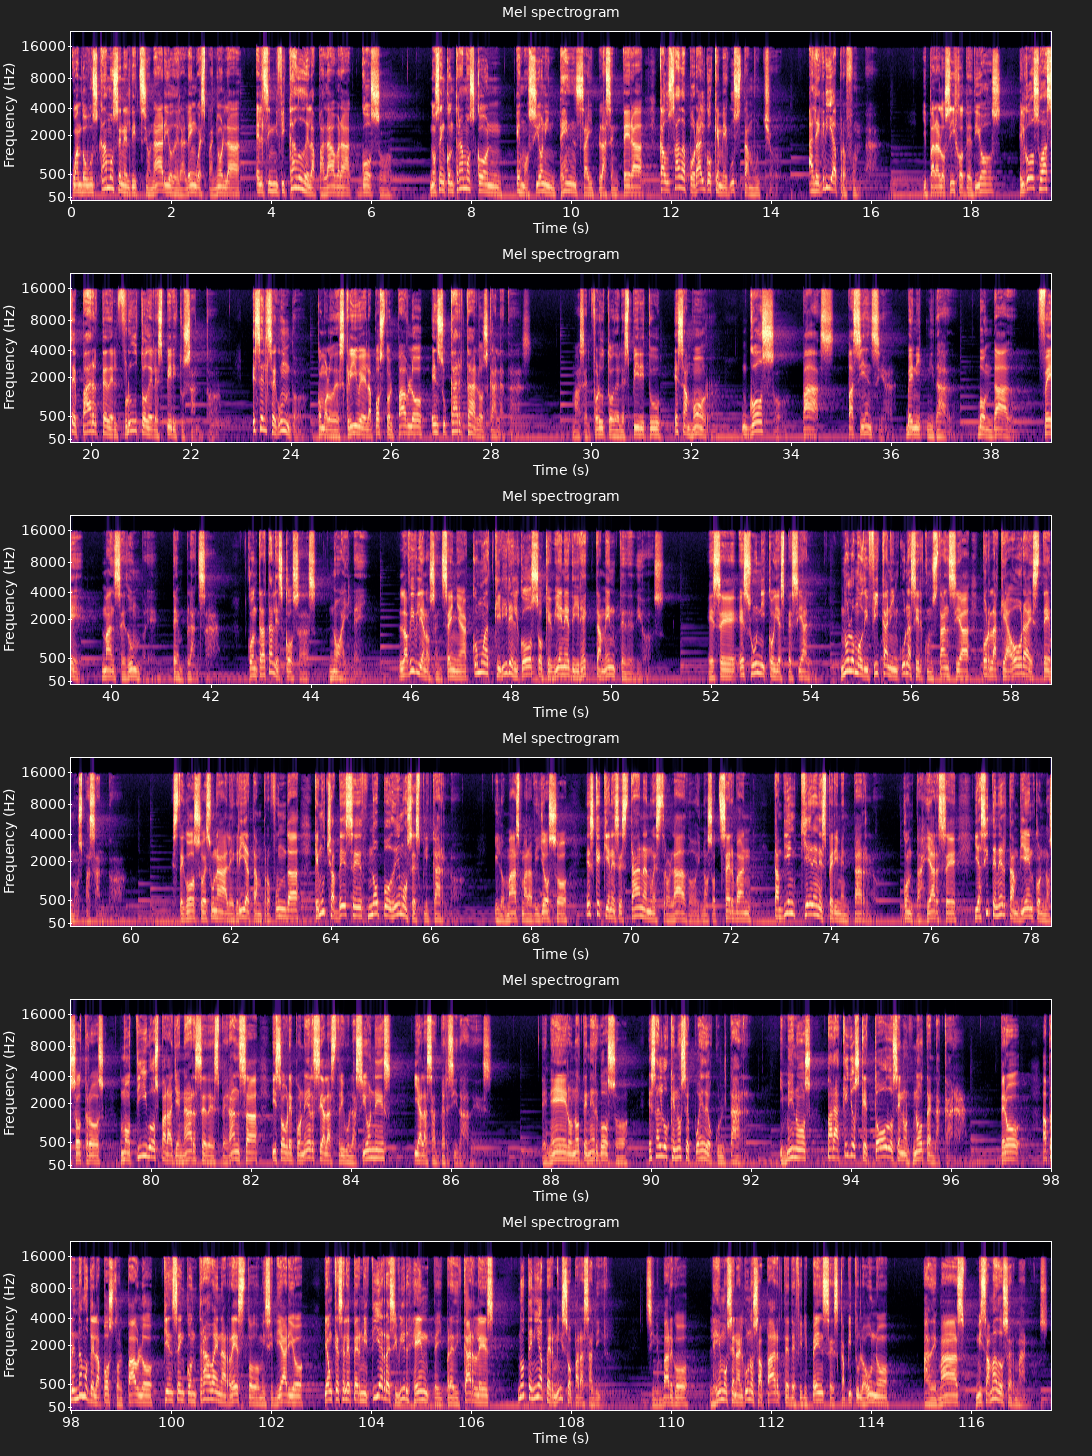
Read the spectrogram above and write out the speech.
Cuando buscamos en el diccionario de la lengua española el significado de la palabra gozo, nos encontramos con emoción intensa y placentera causada por algo que me gusta mucho, alegría profunda. Y para los hijos de Dios, el gozo hace parte del fruto del Espíritu Santo. Es el segundo, como lo describe el apóstol Pablo en su carta a los Gálatas. El fruto del Espíritu es amor, gozo, paz, paciencia, benignidad, bondad, fe, mansedumbre, templanza. Contra tales cosas no hay ley. La Biblia nos enseña cómo adquirir el gozo que viene directamente de Dios. Ese es único y especial no lo modifica ninguna circunstancia por la que ahora estemos pasando. Este gozo es una alegría tan profunda que muchas veces no podemos explicarlo. Y lo más maravilloso es que quienes están a nuestro lado y nos observan también quieren experimentarlo, contagiarse y así tener también con nosotros motivos para llenarse de esperanza y sobreponerse a las tribulaciones y a las adversidades. Tener o no tener gozo es algo que no se puede ocultar, y menos para aquellos que todo se nos nota en la cara. Pero aprendamos del apóstol Pablo, quien se encontraba en arresto domiciliario, y aunque se le permitía recibir gente y predicarles, no tenía permiso para salir sin embargo, leemos en algunos apartes de Filipenses capítulo 1, Además, mis amados hermanos,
